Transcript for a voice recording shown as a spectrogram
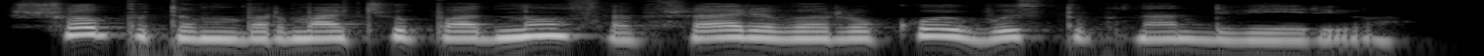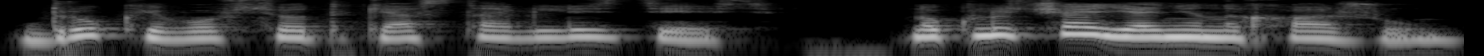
Шепотом бормочу под нос, обшаривая рукой выступ над дверью. Вдруг его все-таки оставили здесь. Но ключа я не нахожу.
